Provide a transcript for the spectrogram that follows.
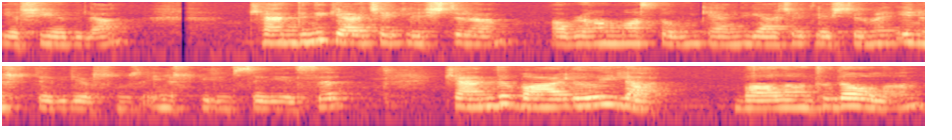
yaşayabilen, kendini gerçekleştiren, Abraham Maslow'un kendi gerçekleştirme en üstte biliyorsunuz, en üst bilinç seviyesi, kendi varlığıyla bağlantıda olan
